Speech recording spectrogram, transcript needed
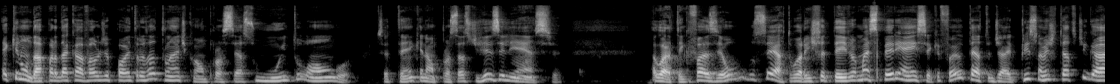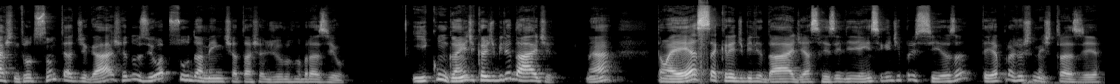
é que não dá para dar cavalo de pau em transatlântico, é um processo muito longo. Você tem que, não, um processo de resiliência. Agora, tem que fazer o, certo. Agora, a gente teve uma experiência, que foi o teto de principalmente o teto de gasto. A introdução do teto de gasto reduziu absurdamente a taxa de juros no Brasil. E com ganho de credibilidade, né? Então, é essa credibilidade, essa resiliência que a gente precisa ter para justamente trazer,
